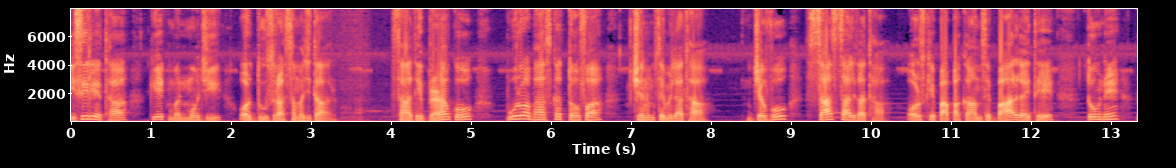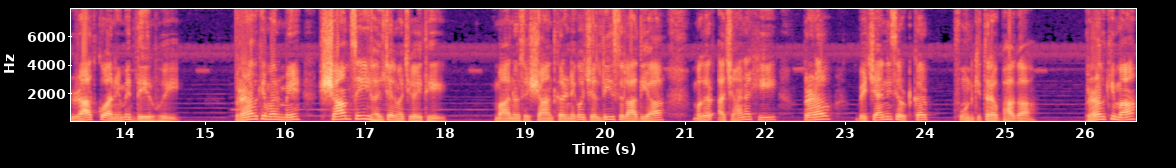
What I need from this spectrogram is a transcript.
इसीलिए था कि एक मनमोजी और दूसरा समझदार। साथ ही प्रणव को पूर्वाभास का तोहफा जन्म से मिला था, जब वो सात साल का था। और उसके पापा काम से बाहर गए थे तो उन्हें रात को आने में देर हुई। प्रणव के मन में शाम से ही हलचल मच गई थी। माँ ने उसे शांत करने को जल्दी ही सुला दिया, मगर अचानक ही प्रणव बेचैनी से उठकर फ़ोन की तरफ़ भागा। प्रणव की माँ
